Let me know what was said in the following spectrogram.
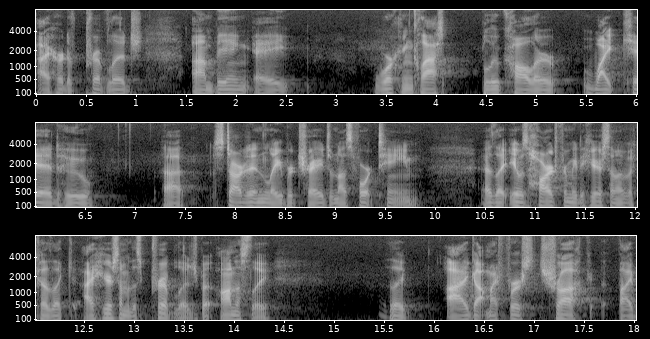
I heard of privilege um, being a working class, blue collar, white kid who uh, started in labor trades when I was 14 as like it was hard for me to hear some of it because like I hear some of this privilege, but honestly, like I got my first truck by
